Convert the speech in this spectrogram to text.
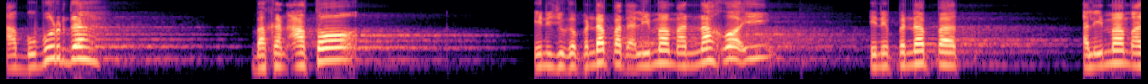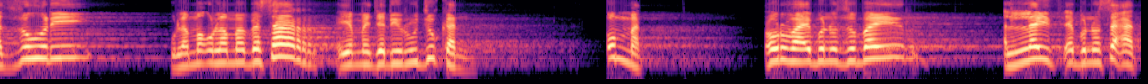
Abu Burdah, bahkan Ato. Ini juga pendapat Al-Imam An-Nakhai. Ini pendapat Al-Imam Az-Zuhri, ulama-ulama besar yang menjadi rujukan umat. Urwah ibn Zubair, Al-Laith ibn Sa'ad.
